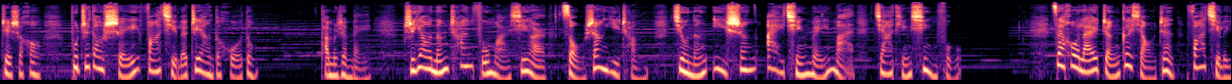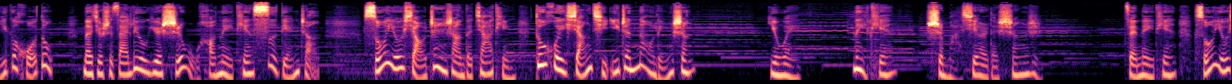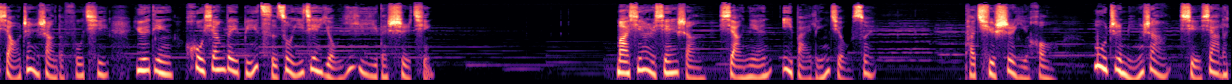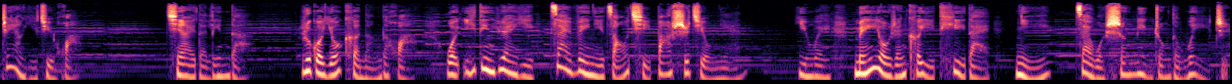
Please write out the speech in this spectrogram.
这时候不知道谁发起了这样的活动。他们认为，只要能搀扶马歇尔走上一程，就能一生爱情美满，家庭幸福。再后来，整个小镇发起了一个活动，那就是在六月十五号那天四点整，所有小镇上的家庭都会响起一阵闹铃声，因为那天是马歇尔的生日。在那天，所有小镇上的夫妻约定互相为彼此做一件有意义的事情。马歇尔先生享年一百零九岁。他去世以后，墓志铭上写下了这样一句话：“亲爱的琳达，如果有可能的话，我一定愿意再为你早起八十九年，因为没有人可以替代。”你在我生命中的位置。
